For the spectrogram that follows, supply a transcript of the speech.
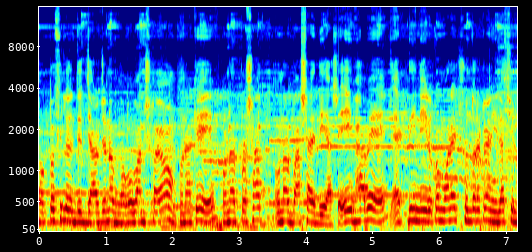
ভক্ত ছিলেন যে, যার জন্য ভগবান স্বয়ং ওনাকে ওনার প্রসাদ ওনার বাসায় দিয়ে আসে। এইভাবে একদিন এরকম অনেক সুন্দর একটা নীলা ছিল,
